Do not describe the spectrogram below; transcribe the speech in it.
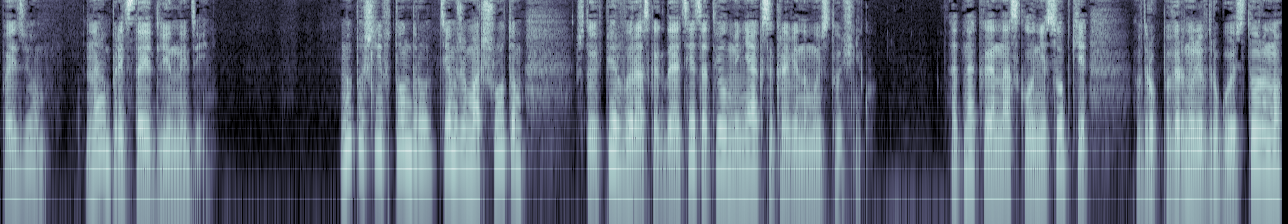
«Пойдем, нам предстоит длинный день». Мы пошли в тундру тем же маршрутом, что и в первый раз, когда отец отвел меня к сокровенному источнику. Однако на склоне сопки вдруг повернули в другую сторону,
